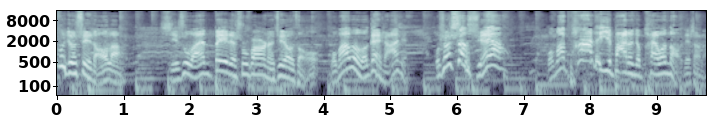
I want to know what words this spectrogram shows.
服就睡着了。洗漱完背着书包呢就要走，我妈问我干啥去，我说上学呀。我妈啪的一巴掌就拍我脑袋上了。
